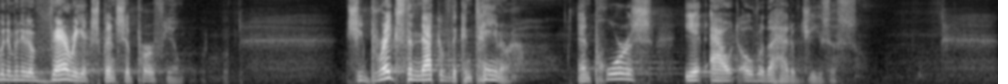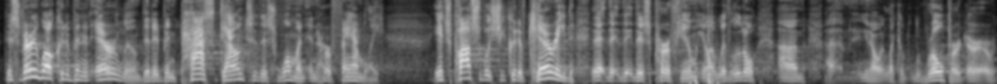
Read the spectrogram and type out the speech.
would have been a very expensive perfume. She breaks the neck of the container and pours it out over the head of Jesus. This very well could have been an heirloom that had been passed down to this woman and her family. It's possible she could have carried this perfume, you know, with a little, um, uh, you know, like a rope or, or,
